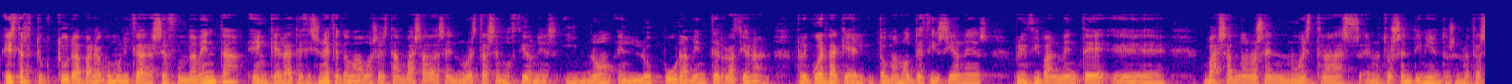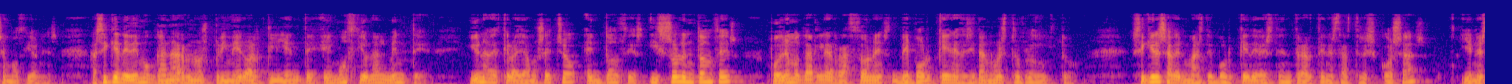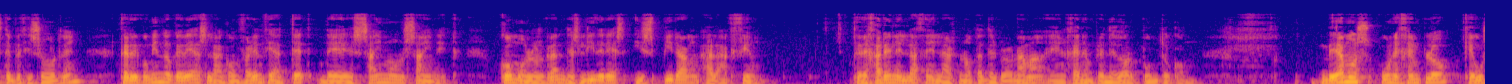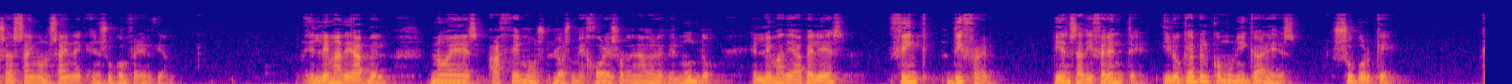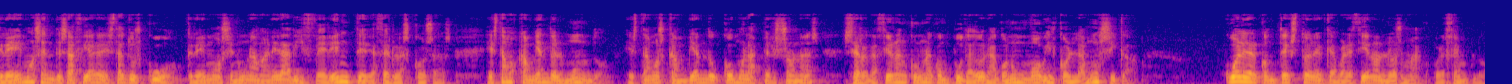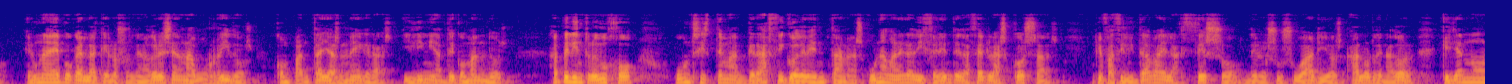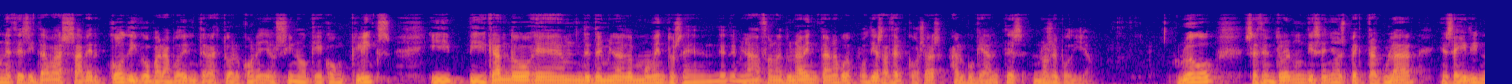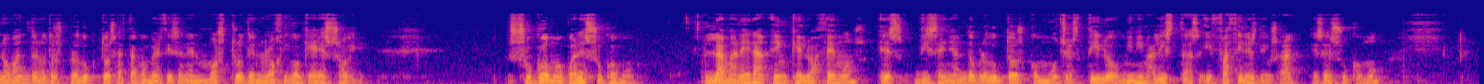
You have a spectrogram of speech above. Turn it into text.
Esta estructura para comunicar se fundamenta en que las decisiones que tomamos están basadas en nuestras emociones y no en lo puramente racional. Recuerda que tomamos decisiones principalmente eh, basándonos en, nuestras, en nuestros sentimientos, en nuestras emociones. Así que debemos ganarnos primero al cliente emocionalmente. Y una vez que lo hayamos hecho, entonces y solo entonces podremos darle razones de por qué necesita nuestro producto. Si quieres saber más de por qué debes centrarte en estas tres cosas y en este preciso orden, te recomiendo que veas la conferencia TED de Simon Sinek, cómo los grandes líderes inspiran a la acción. Te dejaré el enlace en las notas del programa en genemprendedor.com. Veamos un ejemplo que usa Simon Sinek en su conferencia. El lema de Apple no es hacemos los mejores ordenadores del mundo. El lema de Apple es Think Different. Piensa diferente. Y lo que Apple comunica es su porqué. Creemos en desafiar el status quo, creemos en una manera diferente de hacer las cosas. Estamos cambiando el mundo, estamos cambiando cómo las personas se relacionan con una computadora, con un móvil, con la música. ¿Cuál era el contexto en el que aparecieron los Mac, por ejemplo? En una época en la que los ordenadores eran aburridos, con pantallas negras y líneas de comandos, Apple introdujo un sistema gráfico de ventanas, una manera diferente de hacer las cosas que facilitaba el acceso de los usuarios al ordenador, que ya no necesitabas saber código para poder interactuar con ellos, sino que con clics y picando en determinados momentos en determinadas zonas de una ventana, pues podías hacer cosas, algo que antes no se podía. Luego se centró en un diseño espectacular y en seguir innovando en otros productos hasta convertirse en el monstruo tecnológico que es hoy. Su cómo, ¿cuál es su cómo? La manera en que lo hacemos es diseñando productos con mucho estilo, minimalistas y fáciles de usar. Ese es su cómo.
